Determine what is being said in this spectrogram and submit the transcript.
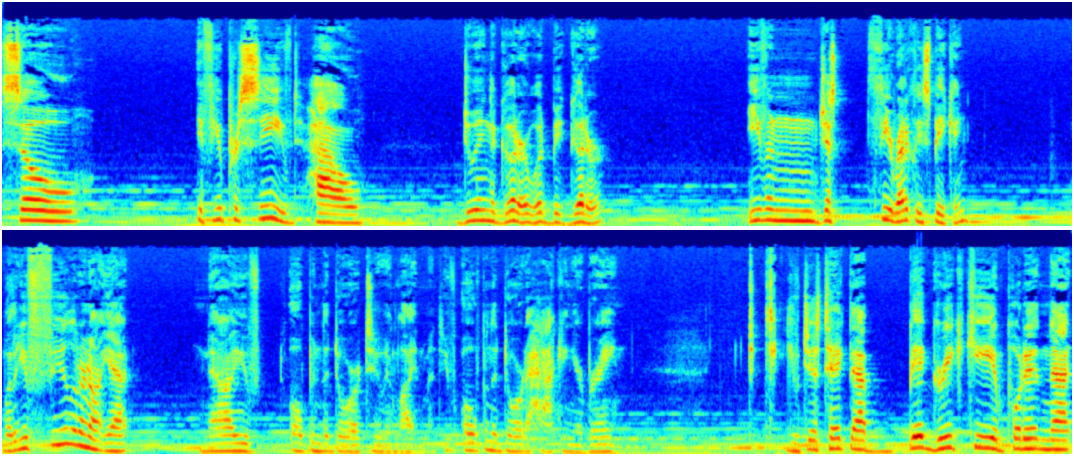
So, if you perceived how doing the gooder would be gooder, even just theoretically speaking, whether you feel it or not yet, now you've opened the door to enlightenment. You've opened the door to hacking your brain. You just take that big Greek key and put it in that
